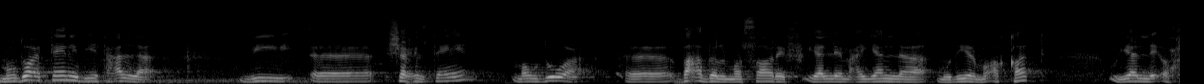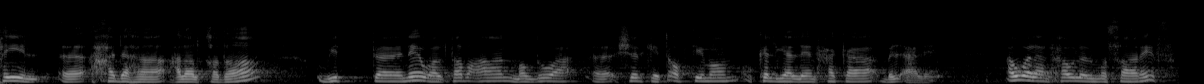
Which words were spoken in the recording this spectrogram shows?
الموضوع الثاني بيتعلق بشغلتين. موضوع آه، بعض المصارف يلي معين لها مدير مؤقت ويلي أحيل آه، أحدها على القضاء. وبيتناول طبعا موضوع آه، شركة أوبتيموم وكل يلي انحكى بالإعلام أولا حول المصارف.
